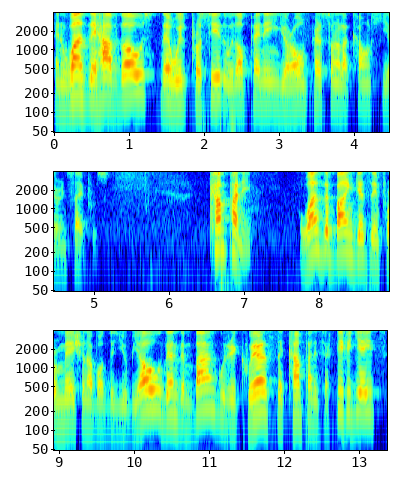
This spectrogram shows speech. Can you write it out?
And once they have those, they will proceed with opening your own personal account here in Cyprus. Company. Once the bank gets the information about the UBO, then the bank will request the company certificates,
